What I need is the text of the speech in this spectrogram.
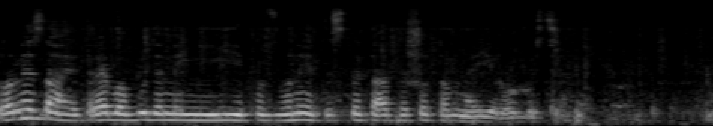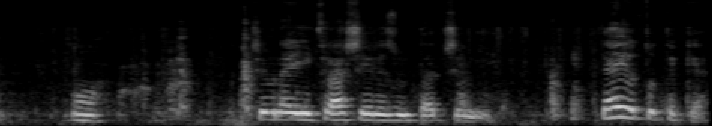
То не знаю, треба буде нині їй подзвонити, спитати, що там в неї робиться. О, чи в неї кращий результат, чи ні. Та й ото таке.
